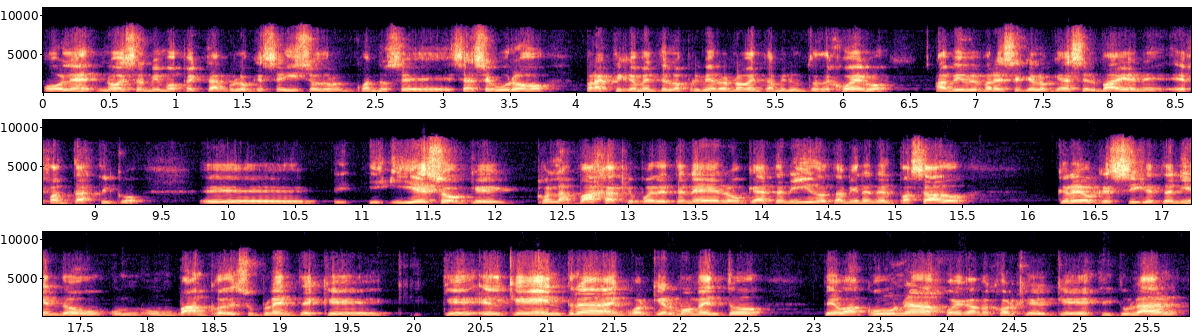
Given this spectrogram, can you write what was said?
o no es el mismo espectáculo que se hizo cuando se, se, aseguró prácticamente los primeros 90 minutos de juego. A mí me parece que lo que hace el Bayern es, fantástico. Eh, y, eso que con las bajas que puede tener o que ha tenido también en el pasado, creo que sigue teniendo un, un banco de suplentes que, que, el que entra en cualquier momento te vacuna, juega mejor que el que es titular.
